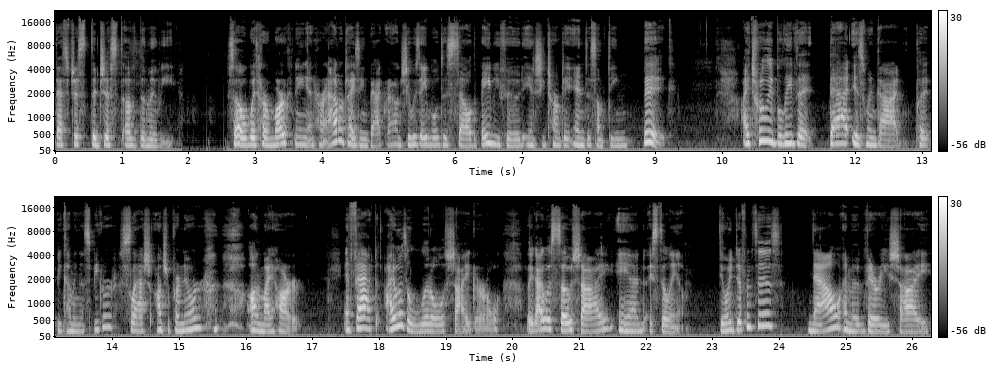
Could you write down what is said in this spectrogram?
That's just the gist of the movie. So, with her marketing and her advertising background, she was able to sell the baby food and she turned it into something big. I truly believe that that is when God put becoming a speaker slash entrepreneur on my heart. In fact, I was a little shy girl. Like, I was so shy, and I still am. The only difference is now I'm a very shy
